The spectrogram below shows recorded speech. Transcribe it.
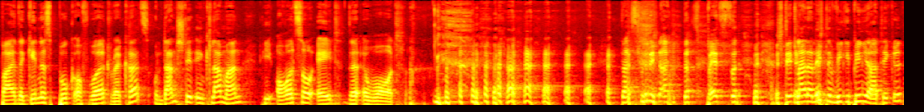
by the Guinness Book of World Records. Und dann steht in Klammern, he also ate the award. das finde ich eigentlich das Beste. Steht leider nicht im Wikipedia-Artikel,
